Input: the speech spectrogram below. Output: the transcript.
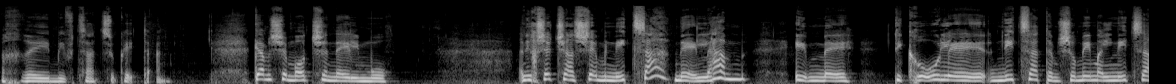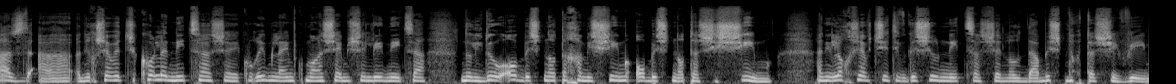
אחרי מבצע צוק איתן. גם שמות שנעלמו. אני חושבת שהשם ניצה נעלם עם uh, תקראו לניצה, אתם שומעים על ניצה, אז uh, אני חושבת שכל הניצה שקוראים להם כמו השם שלי ניצה, נולדו או בשנות ה-50 או בשנות ה-60. אני לא חושבת שתפגשו ניצה שנולדה בשנות ה-70.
